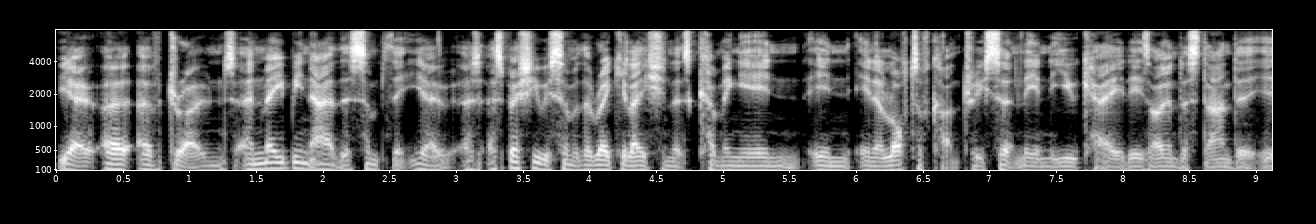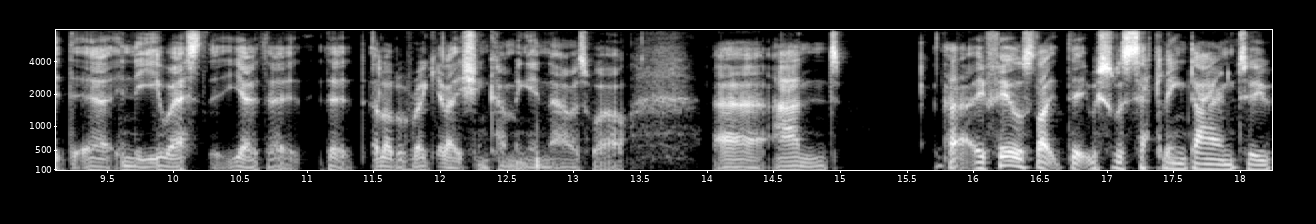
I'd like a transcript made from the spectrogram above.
you know, uh, of drones, and maybe now there's something, you know, especially with some of the regulation that's coming in in in a lot of countries. Certainly in the UK, it is. I understand it, it uh, in the US, that you know, the, the a lot of regulation coming in now as well, uh, and that, it feels like that we're sort of settling down to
